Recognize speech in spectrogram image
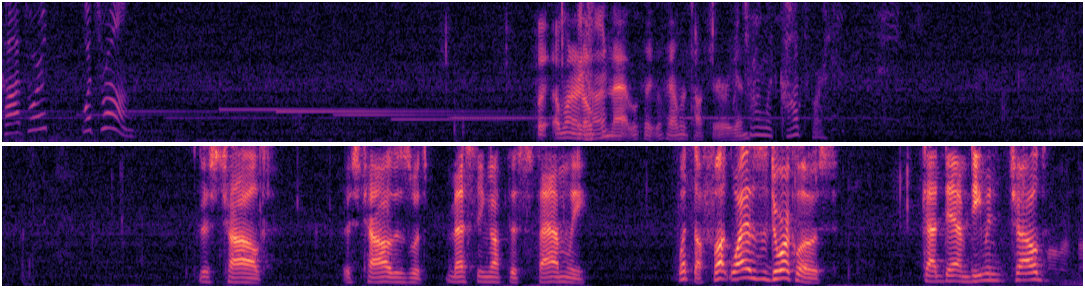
Codsworth, what's wrong? But I wanted Hey, to hon? open that. Look like okay. I'm gonna talk to her again. What's wrong with Codsworth? This child. This child is what's messing up this family. What the fuck? Why is the door closed? Goddamn demon child. Followed by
